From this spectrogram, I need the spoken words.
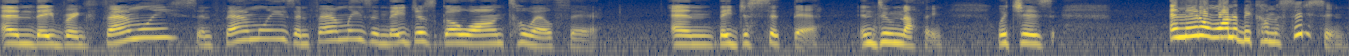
and they bring families and families and families and they just go on to welfare. And they just sit there and do nothing which is and they don't want to become a citizen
